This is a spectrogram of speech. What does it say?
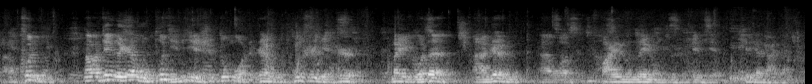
呃困境。那么这个任务不仅仅是中国的任务，同时也是美国的啊任务。呃，我发言的内容就是这些，谢谢大家。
